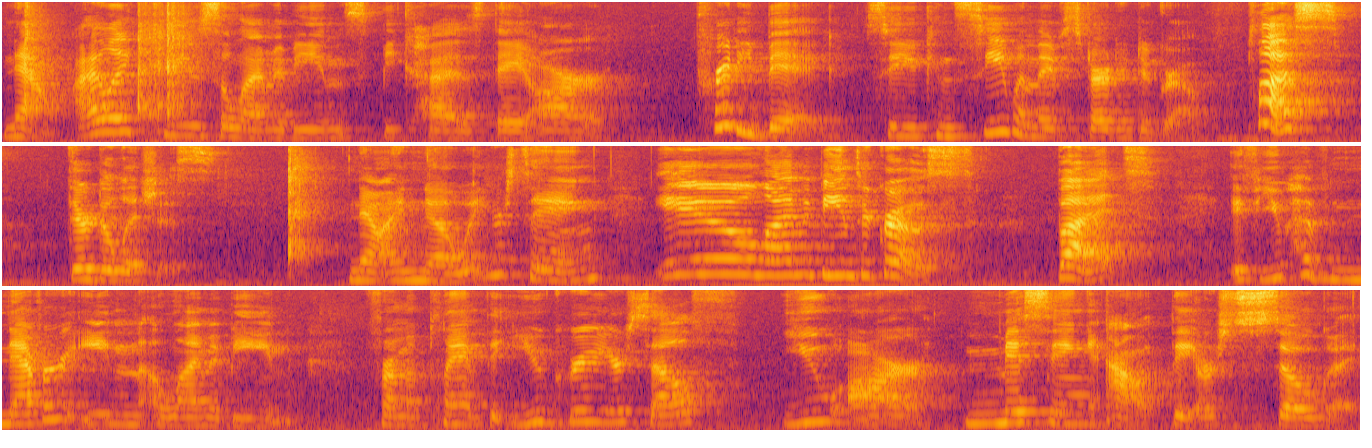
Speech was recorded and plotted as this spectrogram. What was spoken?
Now, I like to use the lima beans because they are pretty big, so you can see when they've started to grow. Plus, they're delicious. Now, I know what you're saying, ew, lima beans are gross. But if you have never eaten a lima bean from a plant that you grew yourself, you are missing out. They are so good.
